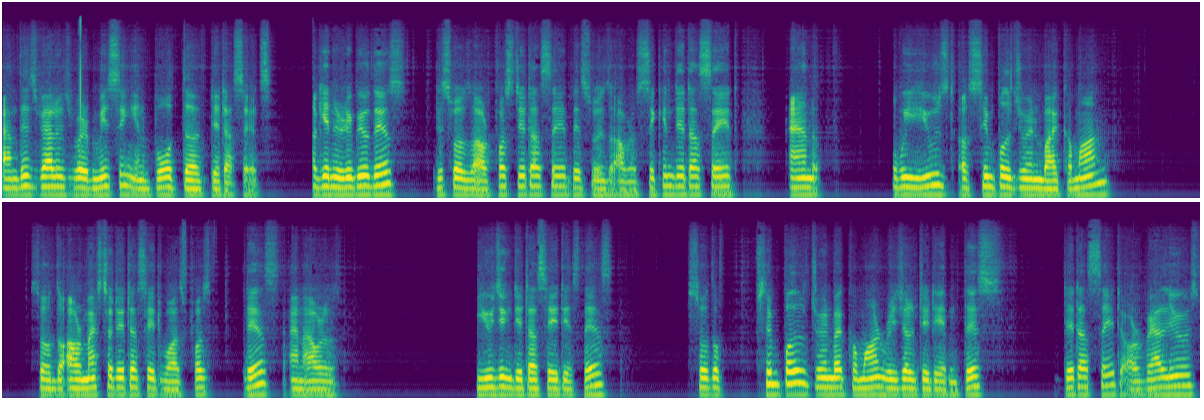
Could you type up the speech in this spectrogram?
And these values were missing in both the data sets. Again review this. This was our first data set. This was our second data set. And we used a simple joinby command. So the our master data set was first this. And our using data set is this. So the simple joinby command resulted in this data set or values.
